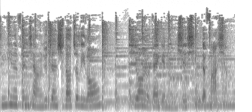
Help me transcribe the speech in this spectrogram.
今天的分享就暂时到这里喽，希望有带给你一些新的发想。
